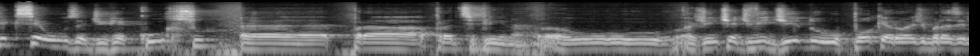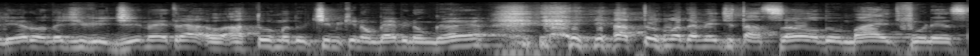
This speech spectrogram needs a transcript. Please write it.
que, que você usa de recurso uh, para disciplina? O, a gente é dividido, o poker hoje brasileiro anda dividido entre a, a, turma do time que não bebe não ganha e a turma da meditação, do mindfulness,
